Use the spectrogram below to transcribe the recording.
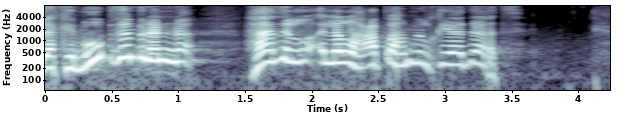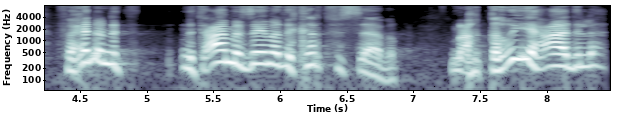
لكن مو بذنبنا إن هذا اللي الله أعطاه من القيادات. فحنا نتعامل زي ما ذكرت في السابق مع قضية عادلة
